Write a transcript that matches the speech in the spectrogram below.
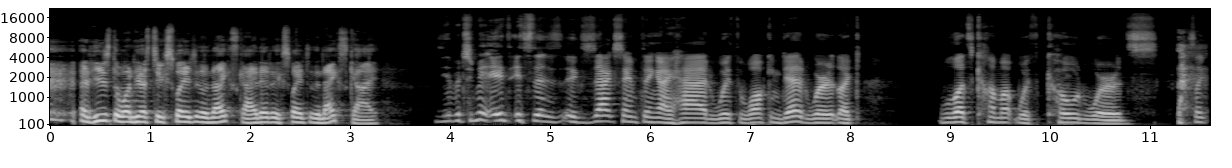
and he's the one who has to explain to the next guy then explain to the next guy Yeah, but to me, it, it's the exact same thing I had with Walking Dead, where like, let's come up with code words. It's like,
